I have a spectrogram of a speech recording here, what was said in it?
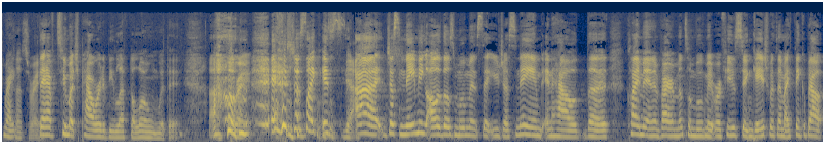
Right. That's right. They have too much power to be left alone with it. Um, right. And it's just like, it's yeah. uh, just naming all of those movements that you just named and how the climate and environmental movement refused to engage with them. I think about,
